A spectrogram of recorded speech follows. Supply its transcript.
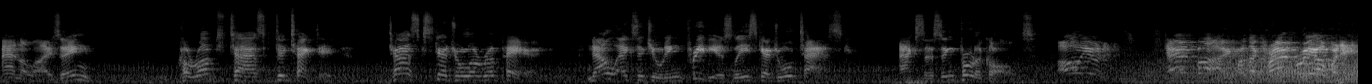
Analyzing. Corrupt task detected. Task scheduler repaired. Now executing previously scheduled task. Accessing protocols. All units, stand by for the grand reopening.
